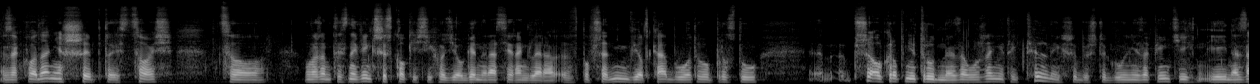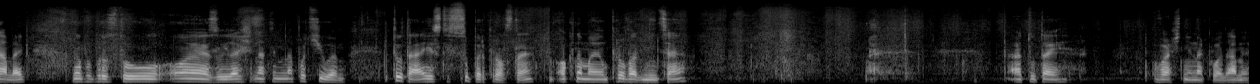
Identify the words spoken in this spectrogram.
Zakładanie szyb to jest coś, co uważam, to jest największy skok, jeśli chodzi o generację Wranglera. W poprzednim Wiotka było to po prostu e, przeokropnie trudne. Założenie tej tylnej szyby szczególnie, zapięcie jej na zamek, no po prostu, o Jezu, ile się na tym napociłem. Tutaj jest to super proste. Okna mają prowadnicę, a tutaj właśnie nakładamy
